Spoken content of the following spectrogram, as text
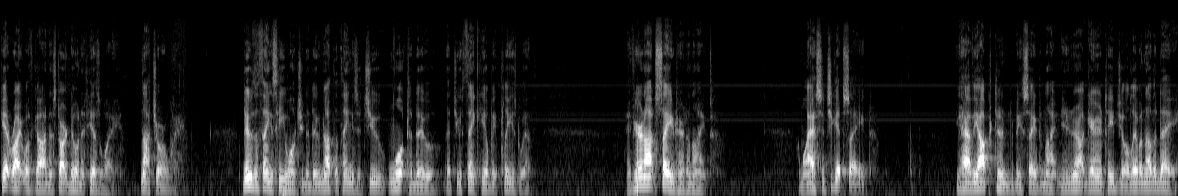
get right with God and start doing it His way, not your way. Do the things He wants you to do, not the things that you want to do that you think He'll be pleased with. If you're not saved here tonight, I'm going to ask that you get saved. You have the opportunity to be saved tonight, and you're not guaranteed you'll live another day.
